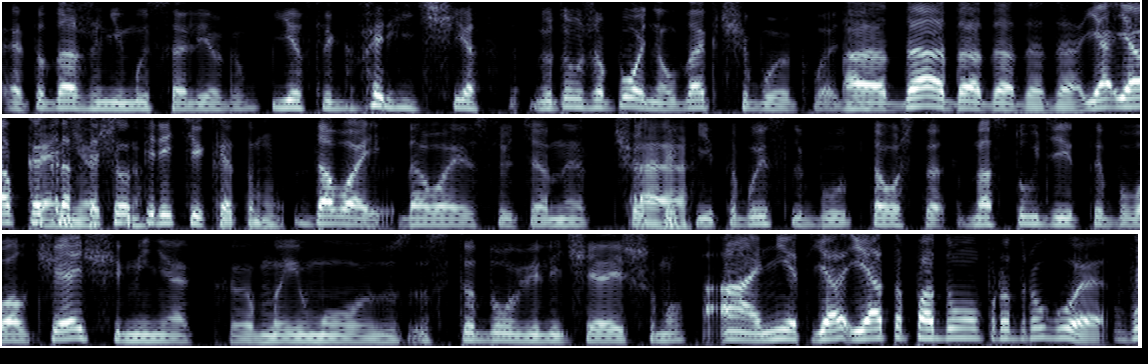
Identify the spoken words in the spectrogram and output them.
это даже не мы с Олегом, если говорить честно. Ну ты уже понял, да, к чему я кладу? А, да, да, да, да, да. Я, я как Конечно. раз хотел перейти к этому. Давай, давай, если у тебя на этот счет А. какие-то мысли будут, потому что на студии ты бывал чаще меня, к моему стыду величайшему. А, нет, я, я-то подумал про другое. В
